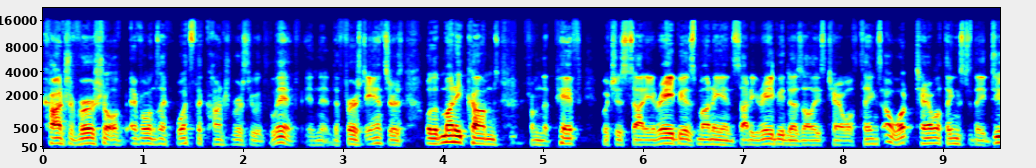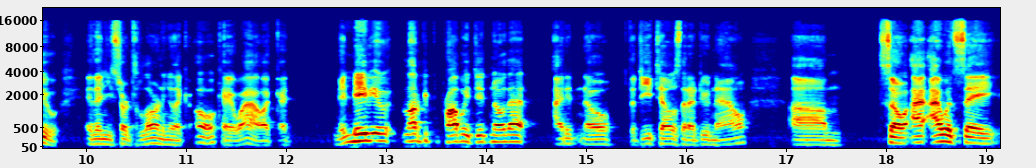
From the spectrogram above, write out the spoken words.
controversial. Everyone's like, "What's the controversy with LIV?" And the, the, first answer is, "Well, the money comes from the PIF, which is Saudi Arabia's money, and Saudi Arabia does all these terrible things. Oh, what terrible things do they do?" And then you start to learn, and you're like, "Oh, okay, wow." Like, I, maybe a lot of people probably did know that. I didn't know the details that I do now. Um, so I, I, would say,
